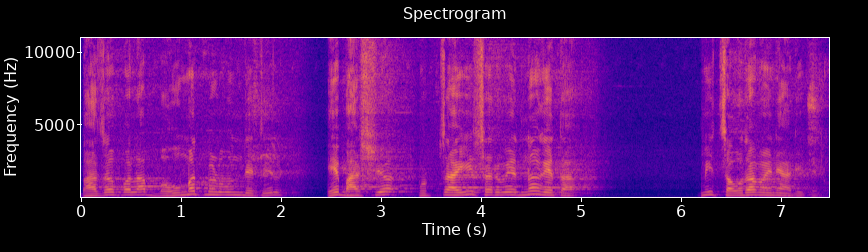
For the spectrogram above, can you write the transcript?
भाजपला बहुमत मिळवून देतील हे भाष्य कुठचाही सर्वे न घेता मी चौदा महिने आधी केलं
